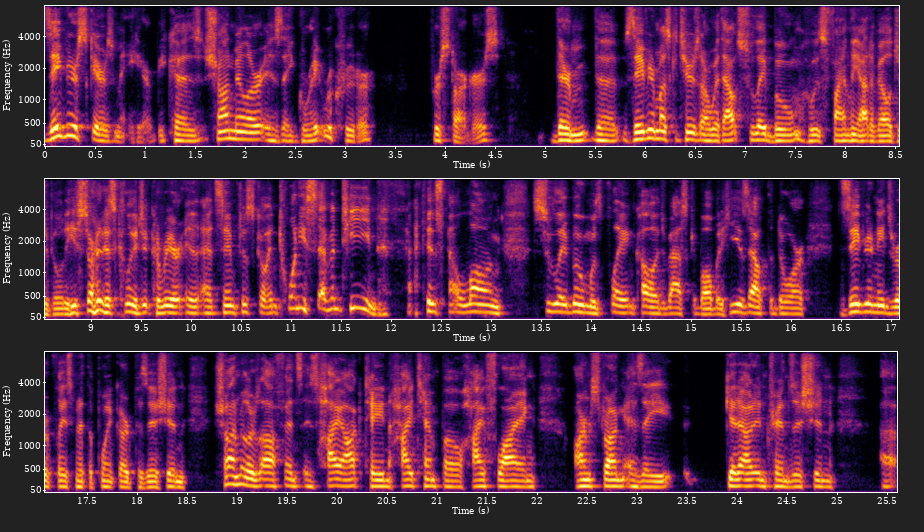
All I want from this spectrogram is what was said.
Xavier scares me here because Sean Miller is a great recruiter for starters. They're, the Xavier Musketeers are without Souley Boum, who is finally out of eligibility. He started his collegiate career at San Francisco in 2017. That is how long Souley Boum was playing college basketball, but he is out the door. Xavier needs a replacement at the point guard position. Sean Miller's offense is high octane, high tempo, high flying. Armstrong as a get out in transition uh,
